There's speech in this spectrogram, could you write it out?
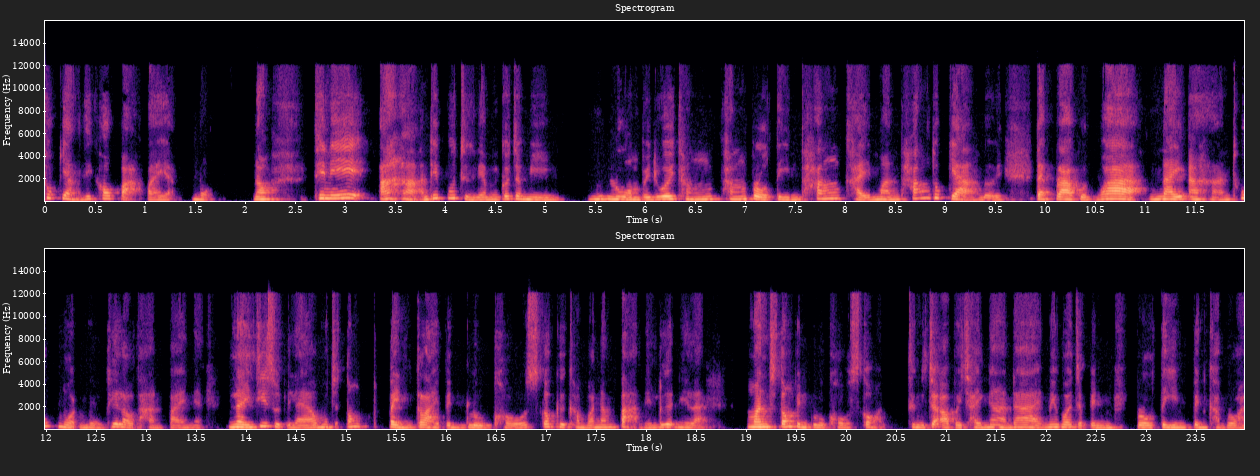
ทุกอย่างที่เข้าปากไปอะหมดเนาะทีนี้อาหารที่พูดถึงเนี่ยมันก็จะมี รวมไปด้วยทั้งทั้งโปรตีนทั้งไขมันทั้งทุกอย่างเลย แต่ปรากฏว่าในอาหารทุกหมวดหมู่ที่เราทานไปเนี่ยในที่สุดแล้วมันจะต้องเป็นกลายเป็นกลูโคสก็คือคำว่าน้ำตาลในเลือดนี่แหละ มันจะต้องเป็นกลูโคสก่อน ถึงจะเอาไปใช้งานได้ ไม่ว่าจะเป็นโปรตีนเป็นคาร์โบไฮ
